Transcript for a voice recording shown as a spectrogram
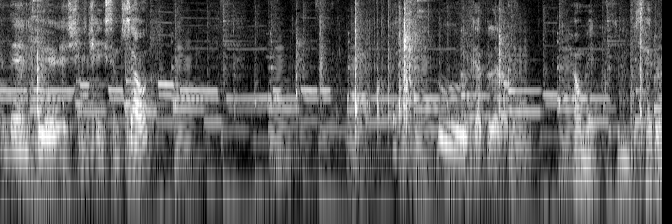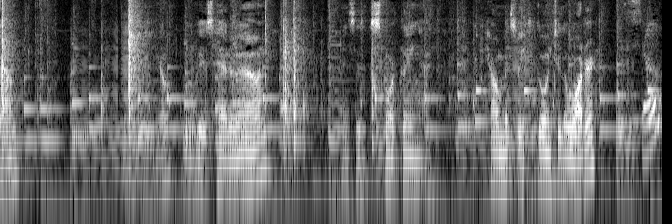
And then here is Chase himself. Ooh, got the little helmet. Give him his head around. There you go. Move his head around. It's a snorkeling helmet so he could go into the water. So?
